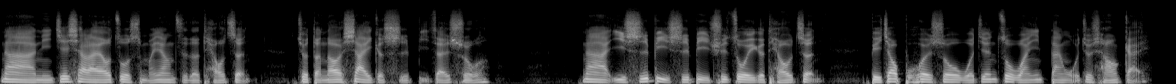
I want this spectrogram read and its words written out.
那你接下来要做什么样子的调整，就等到下一个十笔再说。那以十笔十笔去做一个调整，比较不会说我今天做完一单我就想要改，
